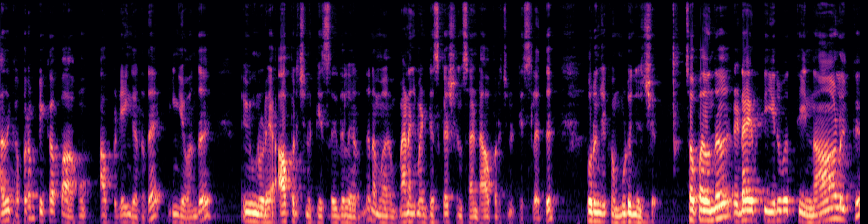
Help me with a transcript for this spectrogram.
அதுக்கப்புறம் பிக்கப் ஆகும் அப்படிங்கிறத இங்க வந்து இவங்களுடைய ஆப்பர்ச்சுனிட்டிஸ் இதுல இருந்து நம்ம மேனேஜ்மெண்ட் டிஸ்கஷன்ஸ் அண்ட் ஆப்பர்ச்சுனிட்டிஸ்ல இருந்து புரிஞ்சுக்க முடிஞ்சிச்சு. ஸோ அப்போ வந்து ரெண்டாயிரத்தி இருபத்தி நாலுக்கு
